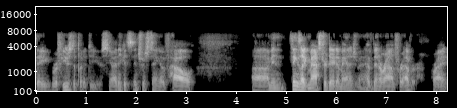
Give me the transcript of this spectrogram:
they refuse to put it to use. You know, I think it's interesting of how uh, I mean things like master data management have been around forever, right?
